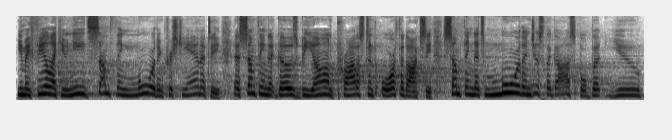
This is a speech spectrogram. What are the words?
You may feel like you need something more than Christianity, as something that goes beyond Protestant orthodoxy, something that's more than just the gospel, but you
